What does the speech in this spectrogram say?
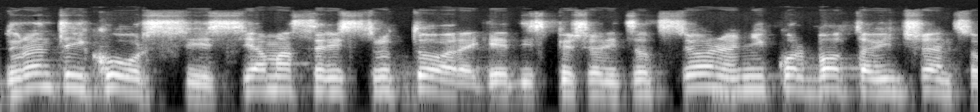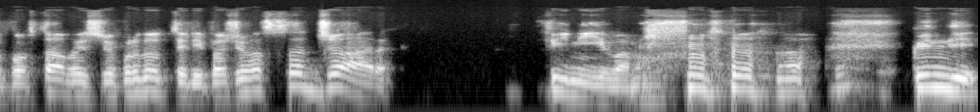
durante i corsi, sia master istruttore che di specializzazione, ogni qualvolta Vincenzo portava i suoi prodotti e li faceva assaggiare, finivano. Quindi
